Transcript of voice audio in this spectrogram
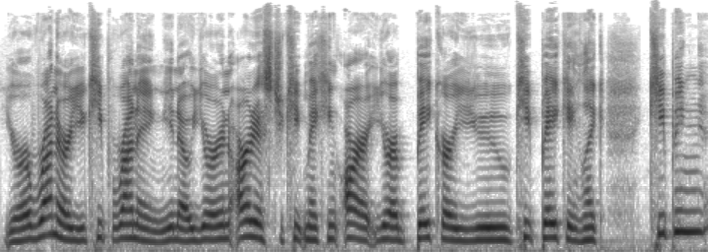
you're a runner, you keep running, you know, you're an artist, you keep making art, you're a baker, you keep baking. Like keeping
